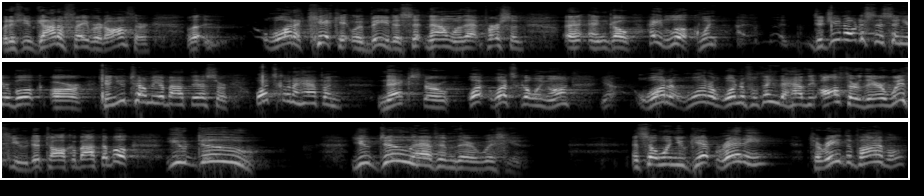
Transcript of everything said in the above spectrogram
But if you've got a favorite author, what a kick it would be to sit down with that person and go, hey, look, when, did you notice this in your book? Or can you tell me about this? Or what's going to happen next? Or what, what's going on? You know, what a, what a wonderful thing to have the author there with you to talk about the book. You do. You do have him there with you. And so when you get ready to read the Bible,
